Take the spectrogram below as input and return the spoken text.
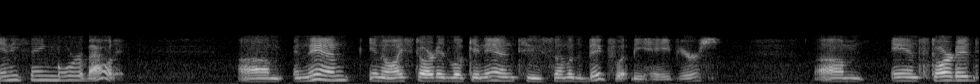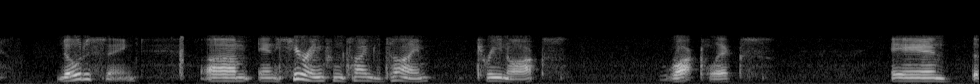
anything more about it. Um, and then, you know, I started looking into some of the Bigfoot behaviors um, and started noticing um, and hearing from time to time tree knocks, rock clicks, and the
